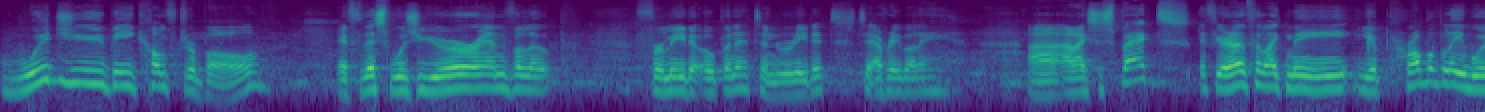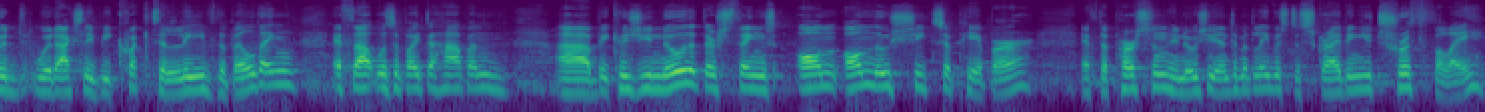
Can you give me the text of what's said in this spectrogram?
would you be comfortable if this was your envelope for me to open it and read it to everybody? Uh, and I suspect if you're anything like me, you probably would, would actually be quick to leave the building if that was about to happen, uh, because you know that there's things on, on those sheets of paper, if the person who knows you intimately was describing you truthfully,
